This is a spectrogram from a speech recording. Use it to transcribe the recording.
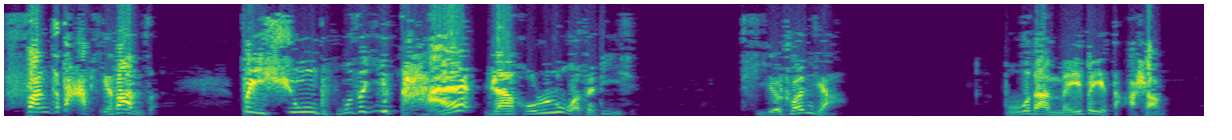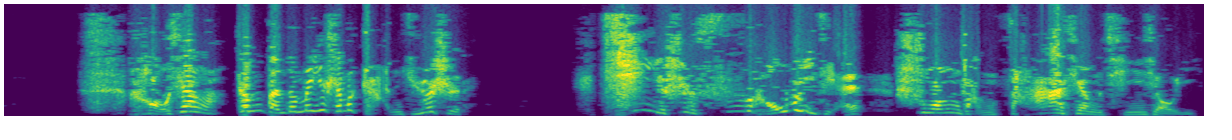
三个大铁弹子被胸脯子一弹，然后落在地下。铁船甲不但没被打伤，好像啊根本都没什么感觉似的，气势丝毫未减，双掌砸向秦孝仪。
